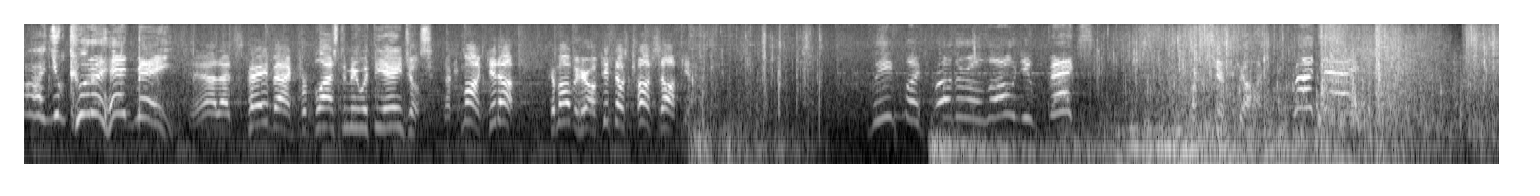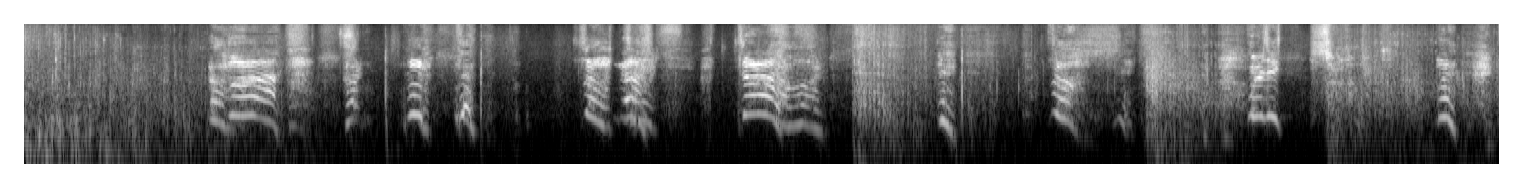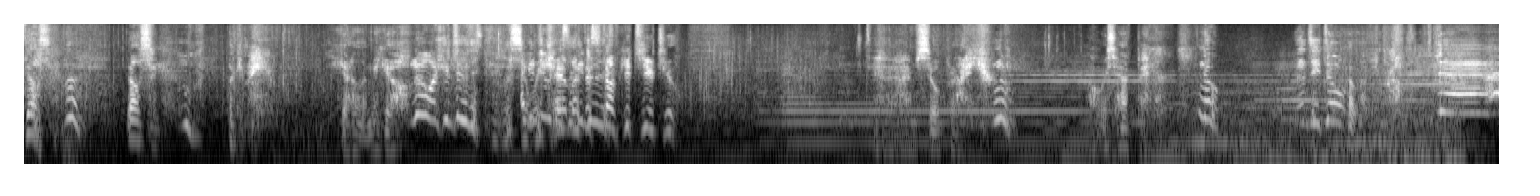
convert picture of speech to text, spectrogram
Ah, you could have hit me! Yeah, that's payback for blasting me with the angels. Now come on, get up. Come over here. I'll get those cuffs off you. Leave my brother alone, you bitch! Oh, Dear God. Reggie! Where's he? Delsin. Delsin. Look at me. You gotta let me go. No, I can do this. Listen, we can't this. Let can this stuff get to you two. I'm so proud of you. No. Always have been. No, Reggie, don't. I love you, bro. This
